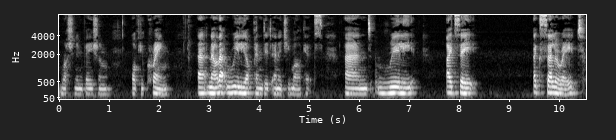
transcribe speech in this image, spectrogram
Russian invasion of Ukraine. Uh, now, that really upended energy markets and really, I'd say, accelerate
